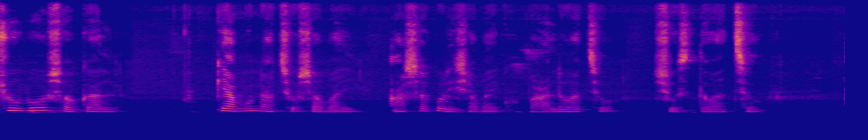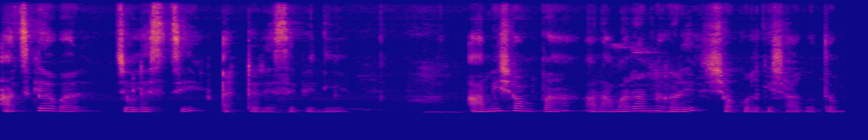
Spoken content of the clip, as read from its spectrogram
শুভ সকাল। কেমন আছো সবাই? আশা করি সবাই খুব ভালো আছো, সুস্থ আছো। আজকে আবার চলে এসেছি একটা রেসিপি নিয়ে। আমি শম্পা আর আমার রান্নাঘরে সকলকে স্বাগতম।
